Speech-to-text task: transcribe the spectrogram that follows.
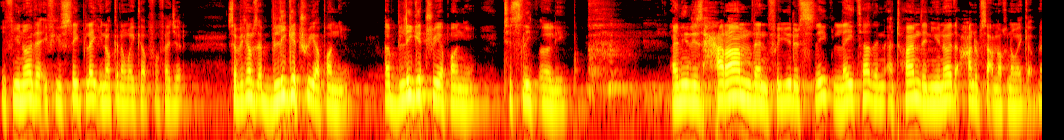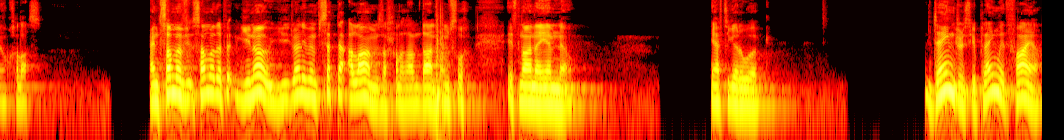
If you know that if you sleep late, you're not going to wake up for Fajr. So it becomes obligatory upon you, obligatory upon you to sleep early. And it is haram then for you to sleep later than a time then you know that 100% I'm not going to wake up now, khalas. And some of you, some of the you know you don't even set that alarm. It's like khalas, I'm done. I'm so, it's 9 a.m. now. You have to go to work. Dangerous. You're playing with fire.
